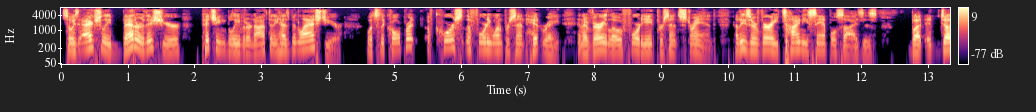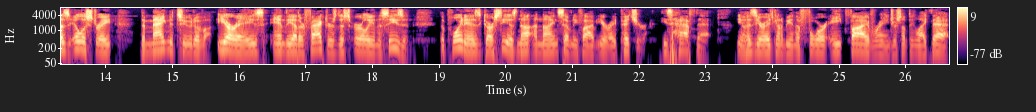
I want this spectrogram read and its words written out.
So he's actually better this year pitching, believe it or not, than he has been last year. What's the culprit? Of course, the 41% hit rate and a very low 48% strand. Now, these are very tiny sample sizes, but it does illustrate the magnitude of ERAs and the other factors this early in the season. The point is, Garcia is not a 975 ERA pitcher. He's half that. You know, his ERA is going to be in the 485 range or something like that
